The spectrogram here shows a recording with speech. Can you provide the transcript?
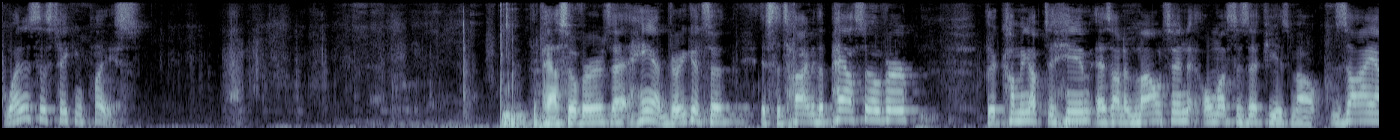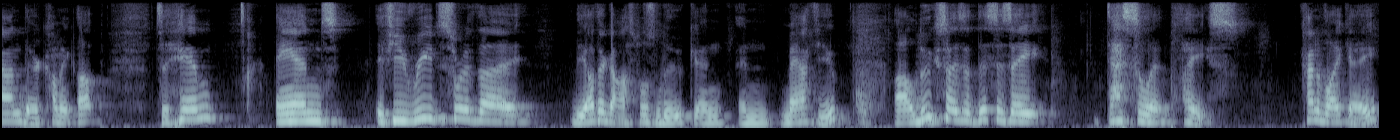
When is this taking place? The Passover is at hand. Very good. So it's the time of the Passover. They're coming up to him as on a mountain, almost as if he is Mount Zion. They're coming up to him. And if you read sort of the, the other Gospels, Luke and, and Matthew, uh, Luke says that this is a desolate place, kind of like a,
